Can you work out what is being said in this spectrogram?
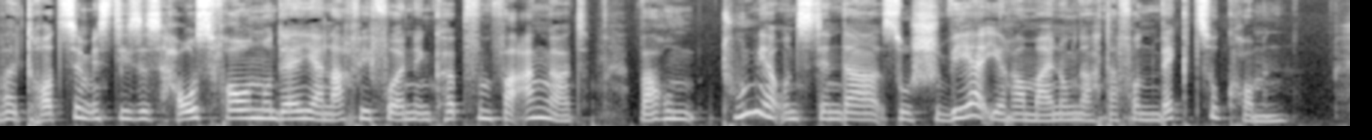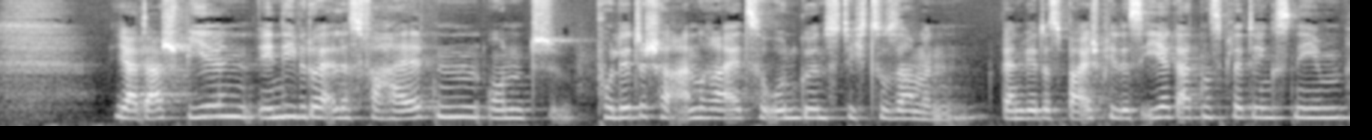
Aber trotzdem ist dieses Hausfrauenmodell ja nach wie vor in den Köpfen verankert. Warum tun wir uns denn da so schwer, Ihrer Meinung nach, davon wegzukommen? Ja, da spielen individuelles Verhalten und politische Anreize ungünstig zusammen. Wenn wir das Beispiel des Ehegattensplittings nehmen,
